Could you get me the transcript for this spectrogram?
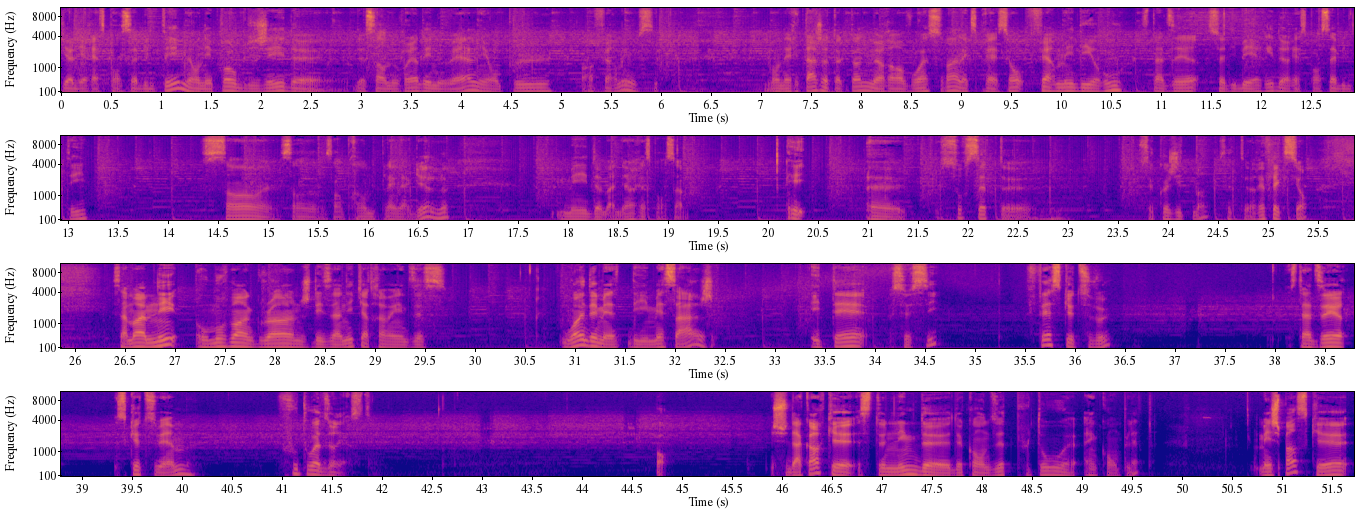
il y a les responsabilités, mais on n'est pas obligé de, s'en ouvrir des nouvelles et on peut en fermer aussi. Mon héritage autochtone me renvoie souvent à l'expression fermer des roues, c'est-à-dire se libérer de responsabilités sans, sans en prendre plein la gueule, mais de manière responsable. Et euh, sur cette, euh, ce cogitement, cette réflexion, ça m'a amené au mouvement grunge des années 90, où un des, des messages était ceci. Fais ce que tu veux, c'est-à-dire ce que tu aimes, fous-toi du reste. Bon, je suis d'accord que c'est une ligne de, de conduite plutôt euh, incomplète, mais je pense que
